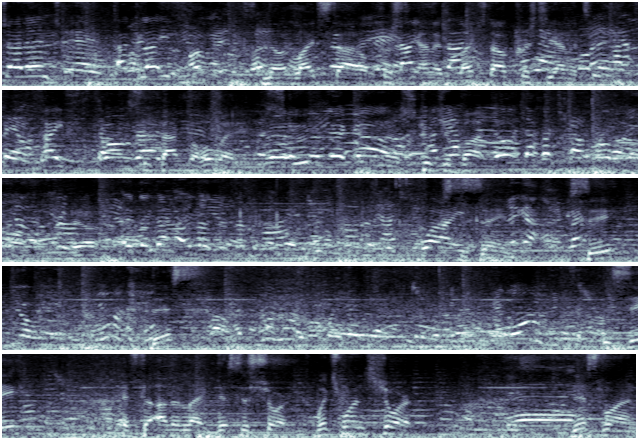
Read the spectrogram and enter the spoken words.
challenge? Tag life? No, lifestyle Christianity. Lifestyle Christianity. Life. Sit back the whole way. Scoot. No, scoot your butt. Yeah. Why? It's the same. See? This. You see? It's the other leg. This is short. Which one's short? This one.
